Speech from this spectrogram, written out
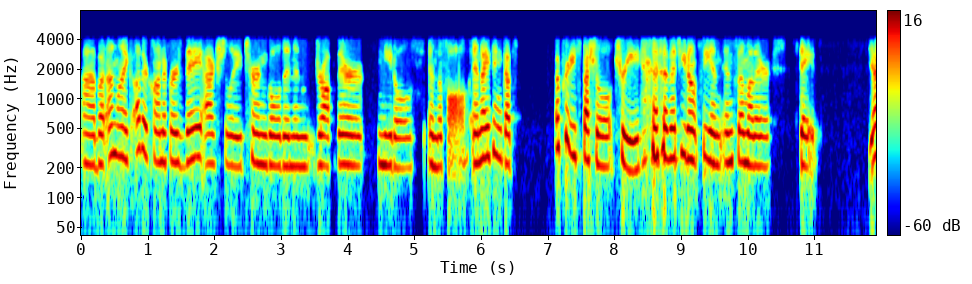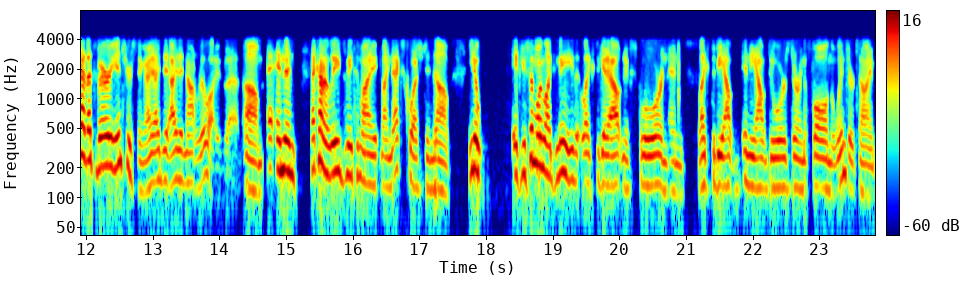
Uh, but unlike other conifers, they actually turn golden and drop their needles in the fall. And I think that's a pretty special tree that you don't see in, in some other states. Yeah, that's very interesting. I, I, did, I did not realize that. Um, and then that kind of leads me to my, my next question. Uh, you know, if you're someone like me that likes to get out and explore and, and likes to be out in the outdoors during the fall and the winter time,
